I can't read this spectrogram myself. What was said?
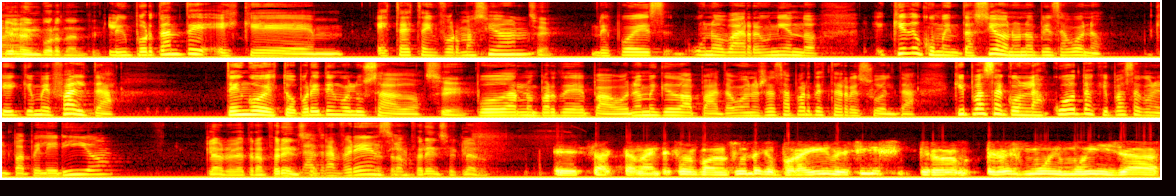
¿Qué es lo importante? Lo importante es que mm, está esta información. Después uno va reuniendo. ¿Qué documentación? Uno piensa, bueno, ¿qué, me falta? Tengo esto, por ahí tengo el usado. Puedo darlo en parte de pago, no me quedo a pata. Bueno, ya esa parte está resuelta. ¿Qué pasa con las cuotas? ¿Qué pasa con el papelerío? Claro, la transferencia. La transferencia. La transferencia, claro. Exactamente, son consultas que por ahí decís, pero pero es muy, muy ya,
